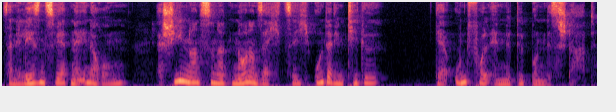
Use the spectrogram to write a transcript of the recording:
Seine lesenswerten Erinnerungen erschienen 1969 unter dem Titel Der unvollendete Bundesstaat.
